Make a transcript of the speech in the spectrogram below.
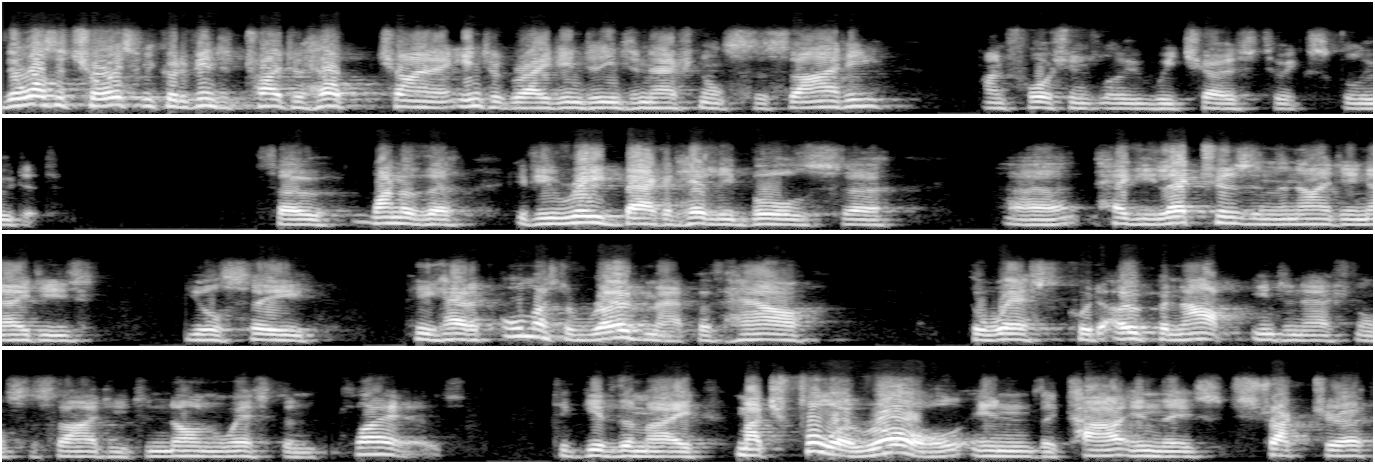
There was a choice. We could have tried to help China integrate into international society. Unfortunately, we chose to exclude it. So one of the, if you read back at Hedley Bull's uh, uh, Hagey lectures in the 1980s, you'll see he had a, almost a roadmap of how the West could open up international society to non-Western players to give them a much fuller role in the, car, in the structure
